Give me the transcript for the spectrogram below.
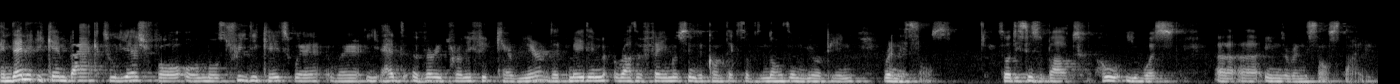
and then he came back to Liège for almost three decades, where, where he had a very prolific career that made him rather famous in the context of the Northern European Renaissance. So this is about who he was uh, uh, in the Renaissance time.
